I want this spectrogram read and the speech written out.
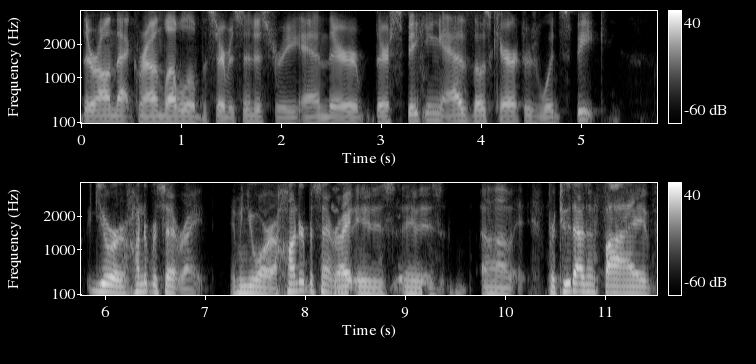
they're on that ground level of the service industry, and they're they're speaking as those characters would speak. you're 100% right. I mean, you are 100% right. It is, it is, uh, for 2005,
